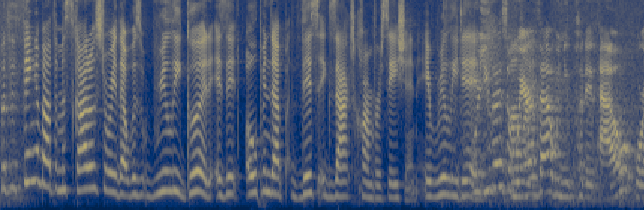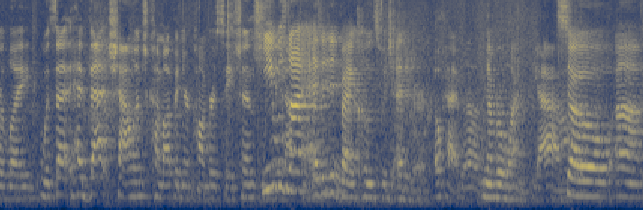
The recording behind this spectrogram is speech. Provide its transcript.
but the thing about the moscato story that was really good is it opened up this exact conversation it really did Were you guys aware Um, of that when you put it out, or like was that had that challenge come up in your conversations? he was not to edited by a code switch editor Okay. number one Yeah. so um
